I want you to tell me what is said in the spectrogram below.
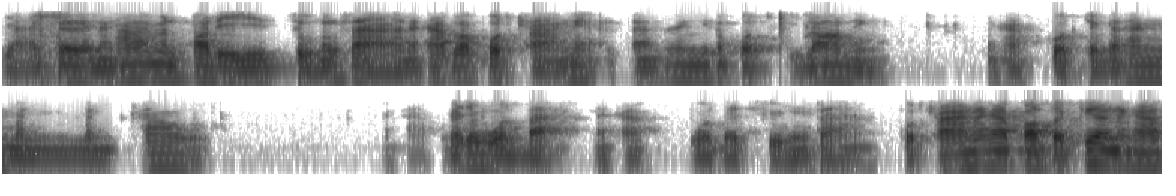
อย่าให้เกินะครับให้มันพอดีศูนย์องศานะครับเรากดค้างเนี่ยแล้วทีนี้ต้องกดอีกรอบหนึ่ง นะครับ กดจนกระทั่งมันมันเข้านะครับก็จะวนไปนะครับ วนไปศูนย์องศากดค้างนะครับก่อนเปิดเครื่องนะครับ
